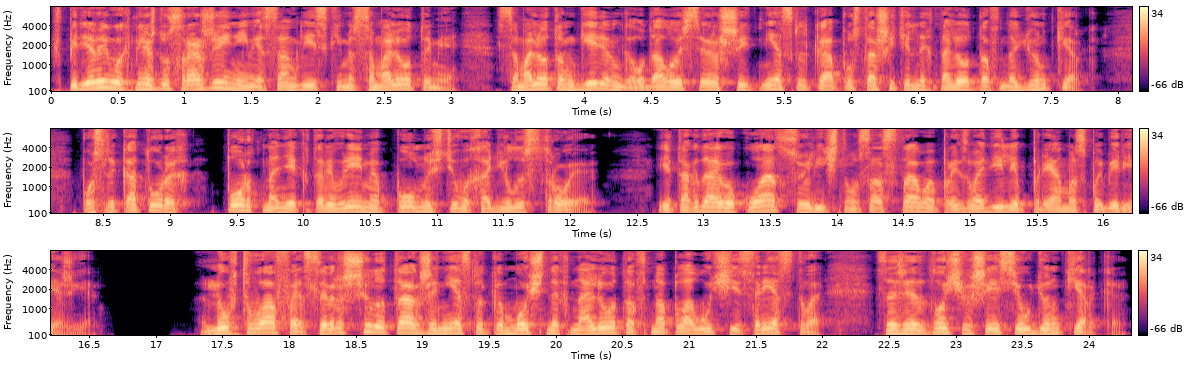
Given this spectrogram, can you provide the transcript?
В перерывах между сражениями с английскими самолетами самолетам Геринга удалось совершить несколько опустошительных налетов на Дюнкерк, после которых порт на некоторое время полностью выходил из строя, и тогда эвакуацию личного состава производили прямо с побережья. Люфтваффе совершила также несколько мощных налетов на плавучие средства, сосредоточившиеся у Дюнкерка,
